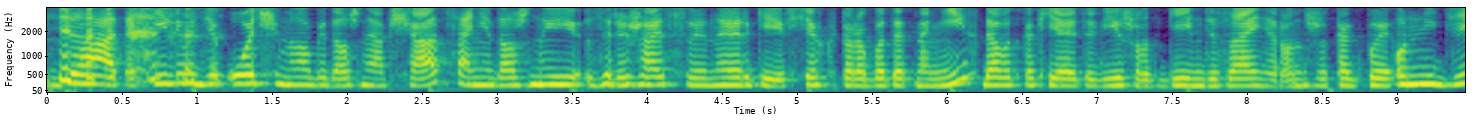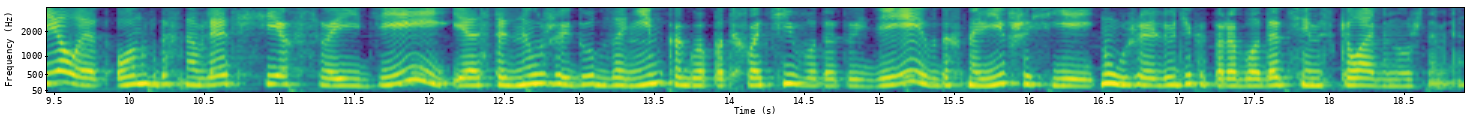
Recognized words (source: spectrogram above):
Да, такие люди очень много должны общаться, они должны заряжать своей энергией всех, кто работает на них, да, вот как я это вижу, вот геймдизайнер, он же как бы, он не делает, он вдохновляет всех свои идеи, и остальные уже идут за ним, как бы подхватив вот эту идею, вдохновившись ей, ну, уже люди, которые обладают всеми скиллами нужными.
